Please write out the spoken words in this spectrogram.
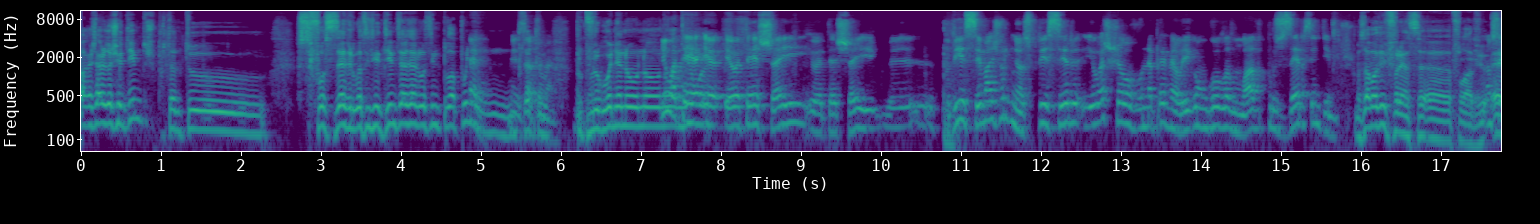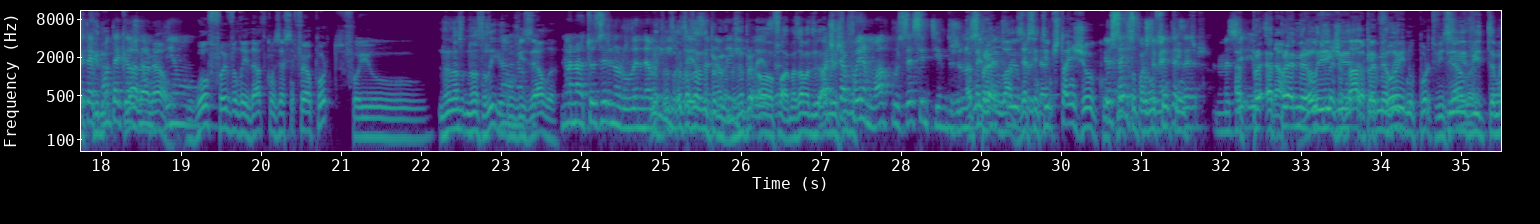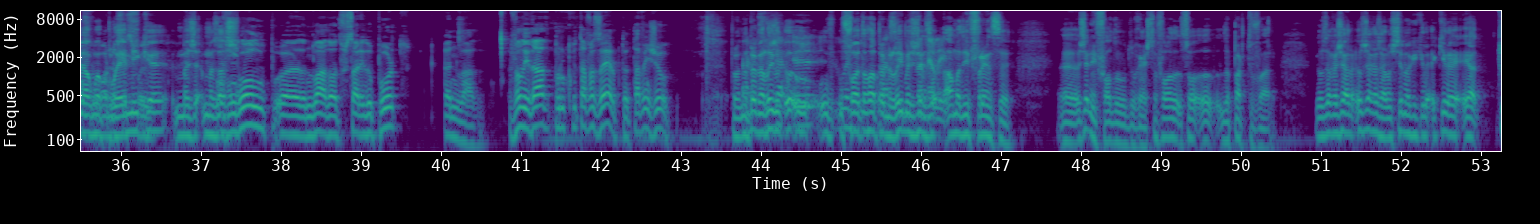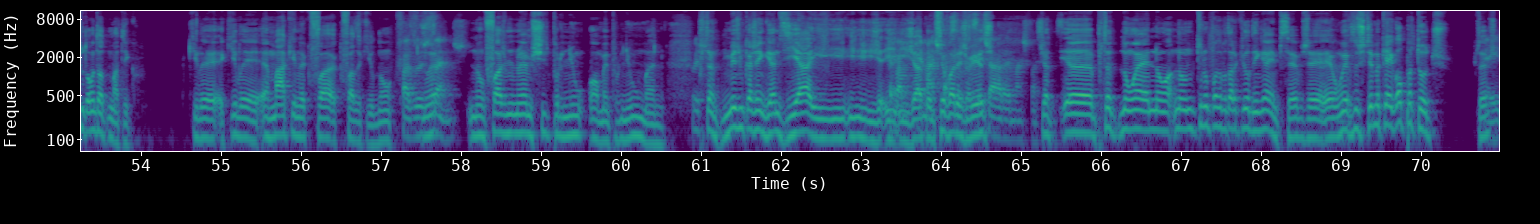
para arranjar os 2 centímetros. Portanto, se fosse 0,5 centímetros, era 0,5 pela punha. É, exatamente. Porque vergonha não. não, eu, não até, eu, eu, até achei, eu até achei, eh, podia ser mais vergonhoso. Podia ser, eu acho que já houve na Premier League um gol anulado por 0 centímetros. Mas há uma diferença, uh, Flávio. Não sei é até que... quanto é que eles não, não, não, podiam. O gol foi validado com 0 Foi ao Porto? Foi o. Na nossa, na nossa liga? Com não. Vizela? Não, não, estou a dizer na Eu Liga estou- eu estou falando Inglesa. da Premier na League, Liga mas a- oh, Flávio, mas há uma- há uma acho que já diferença- foi anulado por 0 centímetros. Não A sei quanto foi o 0 critério. centímetros está em jogo. Eu sei, Foi por um supostamente, é mas A, eu- a Não, Premier na League. jornada, a é Premier foi? League No Porto tinha Vizela, havido também houve- alguma se foi- polémica, mas, mas Houve um acho. golo uh, anulado ao adversário do Porto, anulado. Validado porque estava zero, portanto estava em jogo. Pronto, na Premier League, o- eu- o, eu o, lembro Flávio está a falar da Premier League, mas há uma diferença. Uh, já nem falo do, do resto, estou a falar só uh, da parte do VAR. Eles arranjaram, eles arranjaram um sistema que aquilo, aquilo é, é totalmente automático. Aquilo é, aquilo é a máquina que, fa, que faz aquilo. Não, Faz os não é- desenhos. não, faz, não é mexido por nenhum homem, por nenhum humano. Pois. Portanto, mesmo que haja enganos, e há, e, e- e- É, e já é aconteceu várias vezes. é Já, eh, portanto, não é, não, não, tu não podes botar aquilo de ninguém, percebes? É, é um erro do sistema que é igual para todos. Percebes? É.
